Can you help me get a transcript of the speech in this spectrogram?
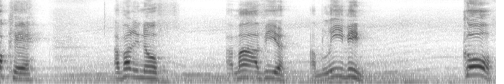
Okay. I've had enough. I'm out of here. I'm leaving. Go.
